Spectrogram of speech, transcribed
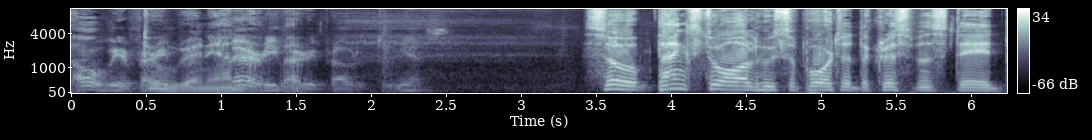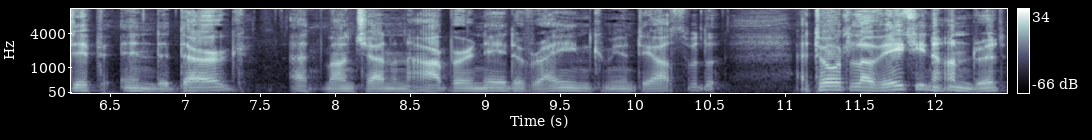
Oh, we're very, Handball very, very proud of them. Yes. So, thanks to all who supported the Christmas Day dip in the Derg at Mount Shannon Harbour in aid of Raheen Community Hospital. A total of 1800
